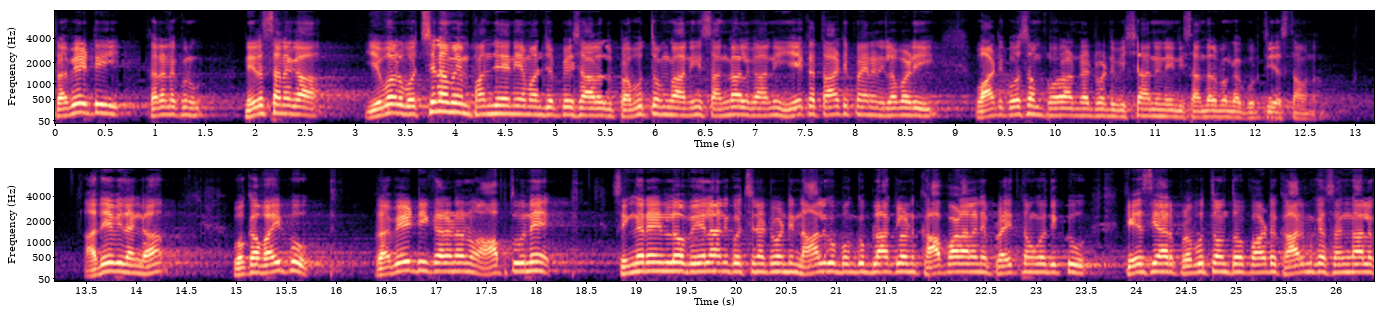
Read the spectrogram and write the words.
ప్రైవేటీకరణకు నిరసనగా ఎవరు వచ్చినా మేము పనిచేయనీయమని చెప్పేసి ఆ రోజు ప్రభుత్వం కానీ సంఘాలు కానీ ఏకతాటిపైన నిలబడి వాటి కోసం పోరాడినటువంటి విషయాన్ని నేను ఈ సందర్భంగా గుర్తు చేస్తా ఉన్నాను అదేవిధంగా ఒకవైపు ప్రైవేటీకరణను ఆపుతూనే సింగరేణిలో వేలానికి వచ్చినటువంటి నాలుగు బొగ్గు బ్లాకులను కాపాడాలనే ప్రయత్నం ఒక దిక్కు కేసీఆర్ ప్రభుత్వంతో పాటు కార్మిక సంఘాలు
